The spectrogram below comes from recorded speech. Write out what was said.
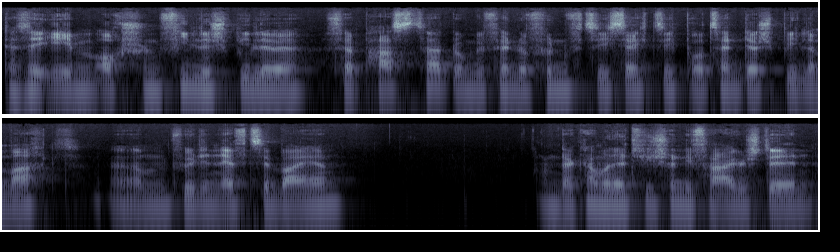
dass er eben auch schon viele Spiele verpasst hat, ungefähr nur 50, 60 Prozent der Spiele macht ähm, für den FC Bayern. Und da kann man natürlich schon die Frage stellen,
